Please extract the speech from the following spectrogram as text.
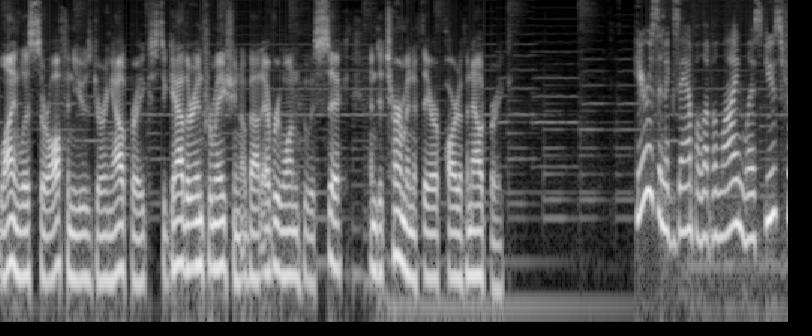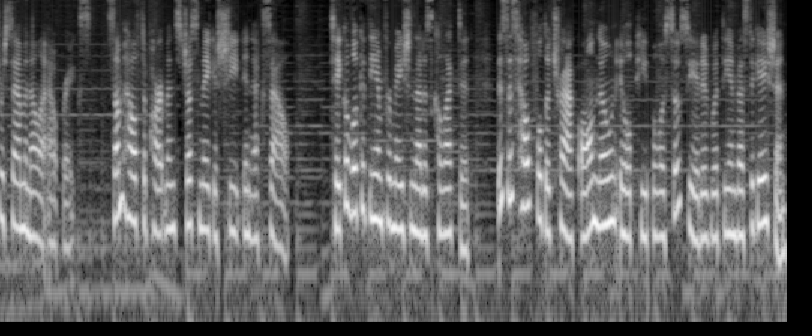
Line lists are often used during outbreaks to gather information about everyone who is sick and determine if they are part of an outbreak. Here is an example of a line list used for salmonella outbreaks. Some health departments just make a sheet in Excel. Take a look at the information that is collected. This is helpful to track all known ill people associated with the investigation.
